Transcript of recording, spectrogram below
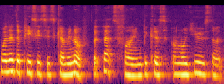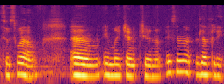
one of the pieces is coming off, but that's fine because I'll use that as well um, in my junk journal. Isn't that lovely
